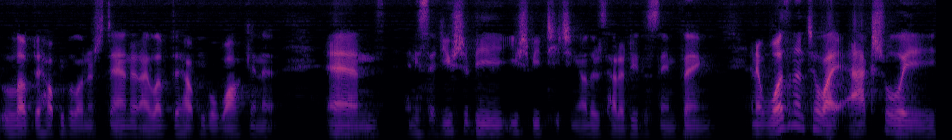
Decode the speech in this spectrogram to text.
love to help people understand it. I love to help people walk in it. And and he said you should be you should be teaching others how to do the same thing. And it wasn't until I actually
